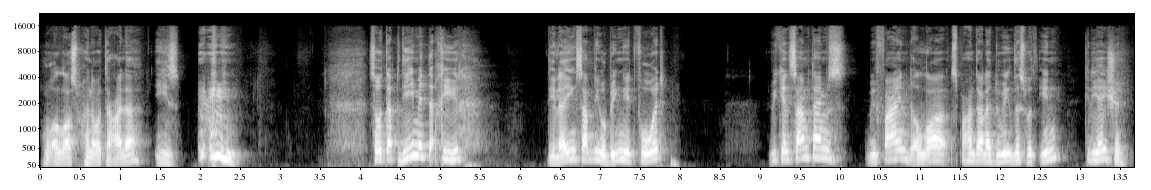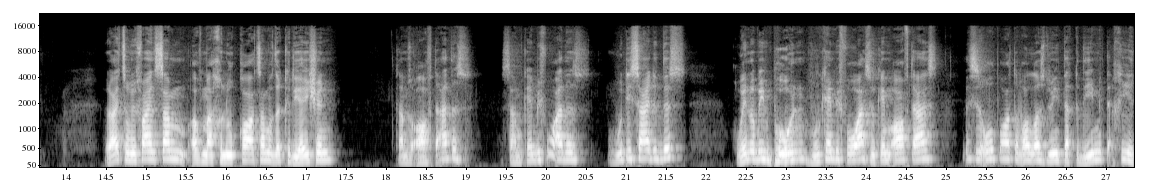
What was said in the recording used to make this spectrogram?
who Allah subhanahu wa ta'ala is. so taqdeem and ta'khir, delaying something or bringing it forward, we can sometimes we find Allah subhanahu wa ta'ala doing this within creation. Right? So we find some of makhluqat, some of the creation comes after others. Some came before others. Who decided this? When were we be born? Who came before us? Who came after us? This is all part of Allah's doing taqdeem and ta'khir.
